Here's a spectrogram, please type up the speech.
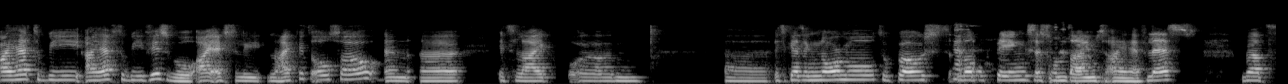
I had to be. I have to be visible. I actually like it also, and uh, it's like. Um, uh, it's getting normal to post yeah. a lot of things and sometimes i have less but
